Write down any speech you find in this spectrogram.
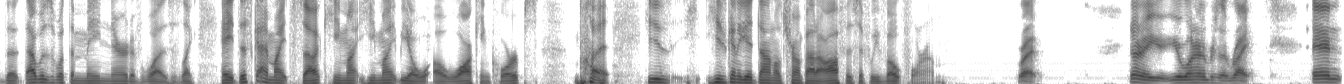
the that was what the main narrative was. Is like, hey, this guy might suck. He might he might be a, a walking corpse, but he's he's going to get Donald Trump out of office if we vote for him. Right. No, no, you're you're 100% right. And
